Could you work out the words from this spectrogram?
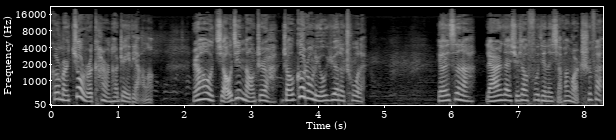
哥们儿就是看上他这一点了，然后绞尽脑汁啊找各种理由约她出来。有一次呢，俩人在学校附近的小饭馆吃饭，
